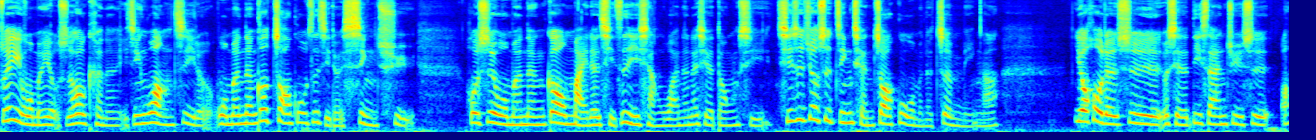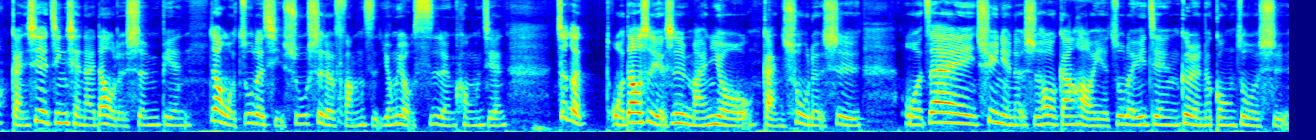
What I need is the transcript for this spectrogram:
所以，我们有时候可能已经忘记了，我们能够照顾自己的兴趣，或是我们能够买得起自己想玩的那些东西，其实就是金钱照顾我们的证明啊。又或者是我写的第三句是哦，感谢金钱来到我的身边，让我租得起舒适的房子，拥有私人空间。这个我倒是也是蛮有感触的是，我在去年的时候刚好也租了一间个人的工作室。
